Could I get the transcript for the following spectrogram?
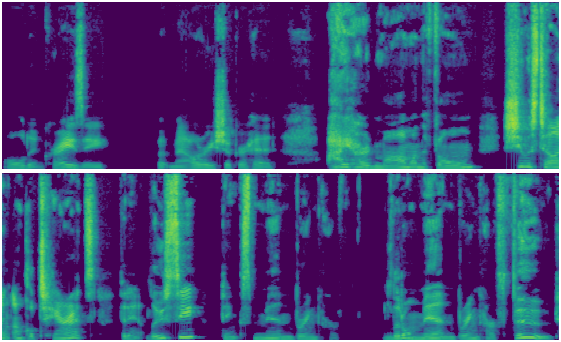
Old and crazy. But Mallory shook her head. I heard Mom on the phone. She was telling Uncle Terence that Aunt Lucy thinks men bring her little men bring her food.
